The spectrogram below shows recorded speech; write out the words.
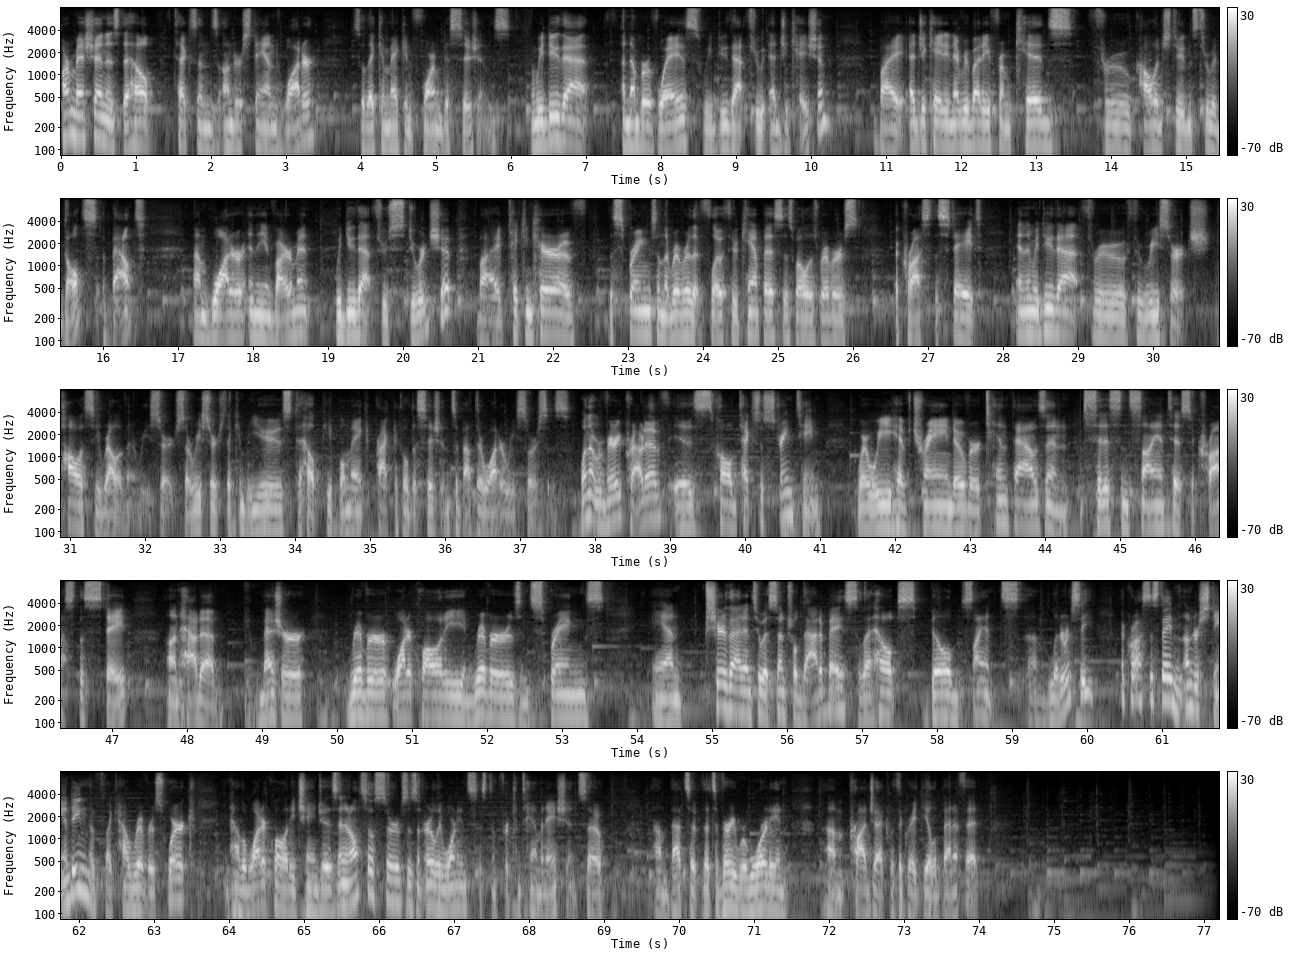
Our mission is to help Texans understand water so they can make informed decisions. And we do that a number of ways. We do that through education by educating everybody from kids through college students through adults about um, water and the environment. We do that through stewardship by taking care of the springs and the river that flow through campus as well as rivers across the state. And then we do that through, through research, policy relevant research. So research that can be used to help people make practical decisions about their water resources. One that we're very proud of is called Texas Stream Team, where we have trained over 10,000 citizen scientists across the state on how to measure river water quality in rivers and springs and share that into a central database. So that helps build science um, literacy across the state and understanding of like how rivers work and how the water quality changes. And it also serves as an early warning system for contamination. So um, that's, a, that's a very rewarding um, project with a great deal of benefit.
